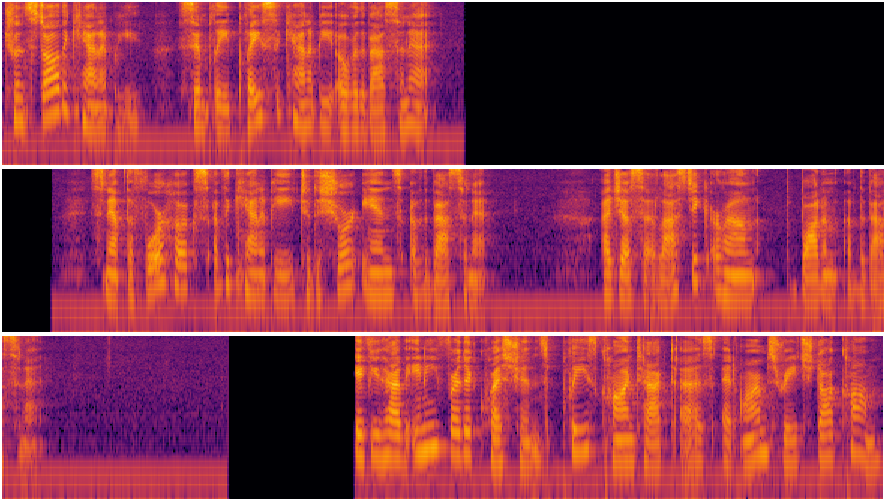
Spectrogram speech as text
To install the canopy, simply place the canopy over the bassinet. Snap the four hooks of the canopy to the short ends of the bassinet. Adjust the elastic around the bottom of the bassinet. If you have any further questions, please contact us at armsreach.com.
